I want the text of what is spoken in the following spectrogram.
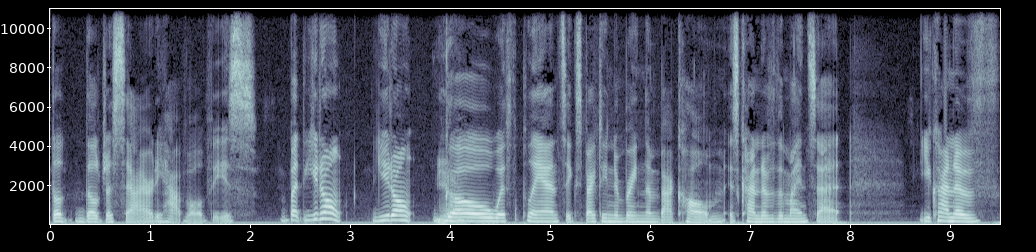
they'll they'll just say I already have all of these. But you don't you don't Yeah. go with plants expecting to bring them back home. Is kind of the mindset. You kind of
